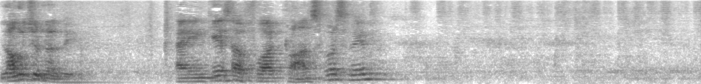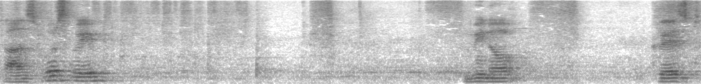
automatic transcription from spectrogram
longitudinal wave. And in case of for transverse wave, transverse wave we know crest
